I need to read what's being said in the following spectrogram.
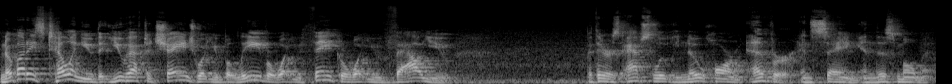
Nobody's telling you that you have to change what you believe or what you think or what you value. But there is absolutely no harm ever in saying in this moment,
